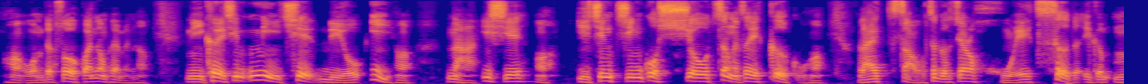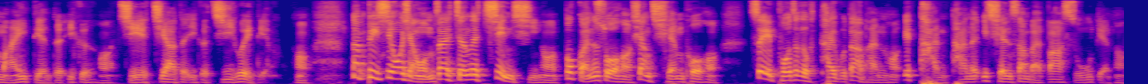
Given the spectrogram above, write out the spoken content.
哈我们的所有观众朋友们哈，你可以去密切留意哈哪一些哦。已经经过修正的这些个股哈，来找这个叫做回撤的一个买点的一个哈结痂的一个机会点哈。那毕竟我想我们在针对近期哈，不管是说哈像前坡哈这一波这个台股大盘哈一弹弹了一千三百八十五点哈，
